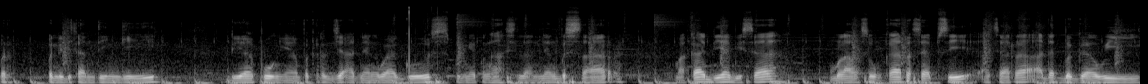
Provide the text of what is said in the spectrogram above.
berpendidikan tinggi dia punya pekerjaan yang bagus punya penghasilan yang besar maka dia bisa melangsungkan resepsi acara adat begawi.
